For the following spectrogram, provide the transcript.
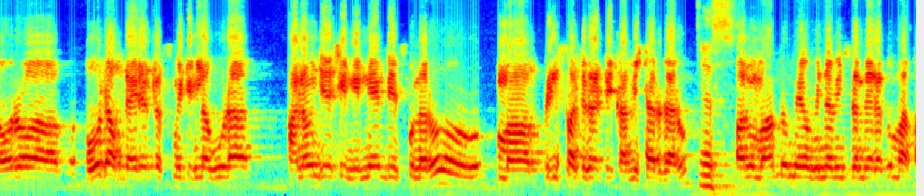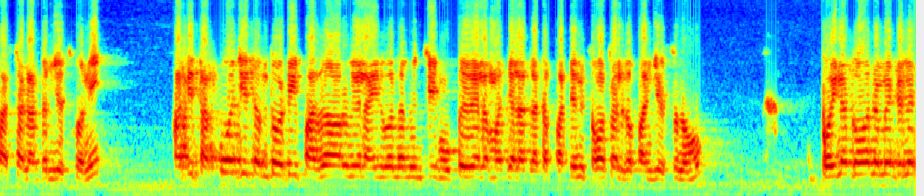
గౌరవ బోర్డ్ ఆఫ్ డైరెక్టర్స్ మీటింగ్లో కూడా అనౌన్స్ చేసి నిర్ణయం తీసుకున్నారు మా ప్రిన్సిపల్ సెక్రటరీ కమిషనర్ గారు. వాళ్ళు మాకు మేము విన్నవించిన మేరకు మా కష్టాలు అర్థం చేసుకొని అతి తక్కువ జీతంతో పదహారు వేల ఐదు వందల నుంచి ముప్పై వేల మధ్యలో గత పద్దెనిమిది సంవత్సరాలుగా పనిచేస్తున్నాము. పోయిన గవర్నమెంట్ నే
